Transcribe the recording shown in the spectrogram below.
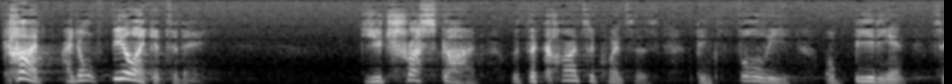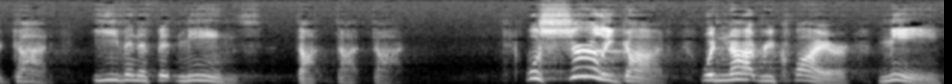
God, I don't feel like it today. Do you trust God with the consequences being fully obedient to God? even if it means dot, dot, dot. Well, surely God would not require me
